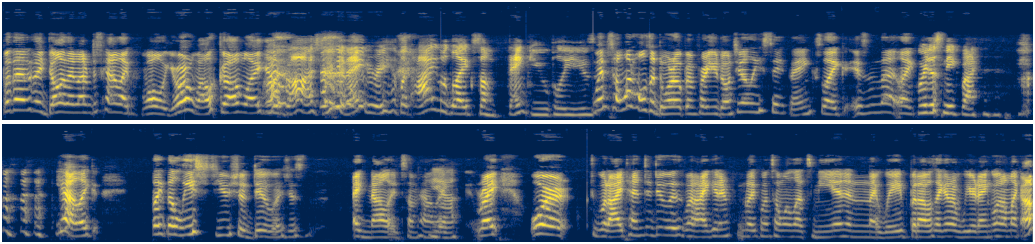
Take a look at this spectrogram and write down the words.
but then if they don't, then I'm just kind of like, whoa, you're welcome. Like, Oh gosh, you get angry. It's like I would like some thank you, please. when someone holds a door open for you, don't you at least say thanks? Like, isn't that like Or just sneak by. Yeah, like like the least you should do is just acknowledge somehow. like, yeah. right? Or what I tend to do is when I get in like when someone lets me in and I wave but I was like at a weird angle and I'm like, I'm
